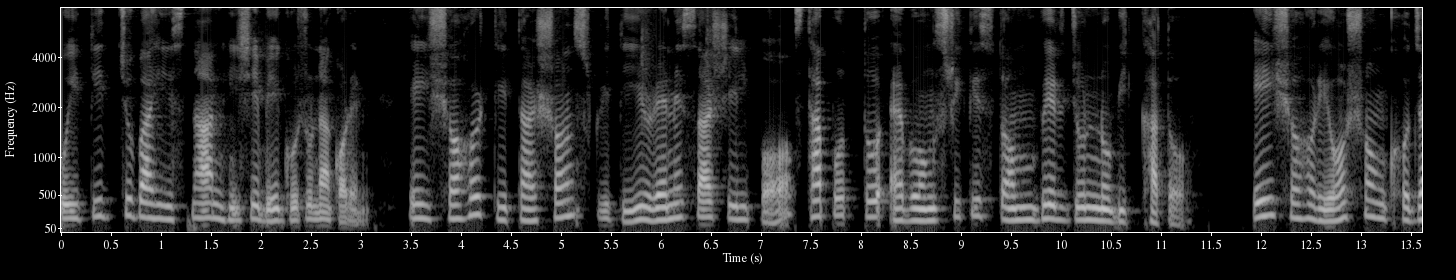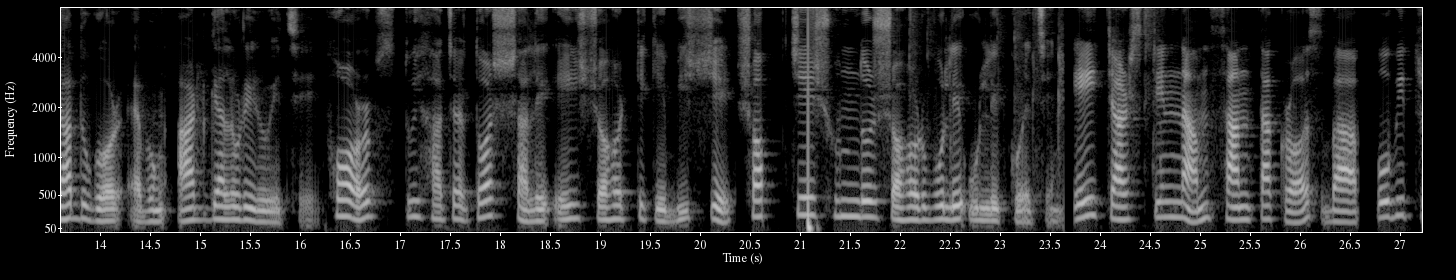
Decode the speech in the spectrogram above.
ঐতিহ্যবাহী স্থান হিসেবে ঘোষণা করেন। এই শহরটি তার সংস্কৃতি রেনেসা শিল্প, স্থাপত্য এবং স্মৃতিস্তম্ভের জন্য বিখ্যাত। এই শহরে অসংখ্য জাদুঘর এবং আর্ট গ্যালারি রয়েছে। ফর্বস দুই হাজার দশ সালে এই শহরটিকে বিশ্বের সবচেয়ে সুন্দর শহর বলে উল্লেখ করেছেন। এই চার্চটির নাম সান্তা ক্রস বা পবিত্র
